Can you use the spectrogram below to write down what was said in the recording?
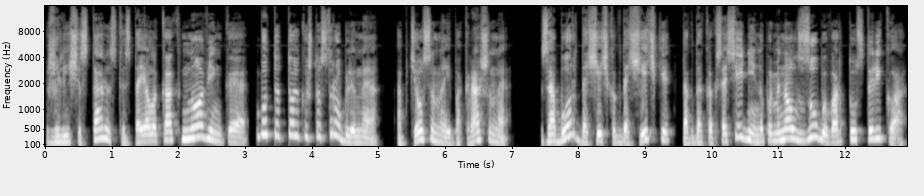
Жилище старосты стояло как новенькое, будто только что срубленное, обтесанное и покрашенное. Забор дощечка к дощечке, тогда как соседний напоминал зубы во рту старика.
